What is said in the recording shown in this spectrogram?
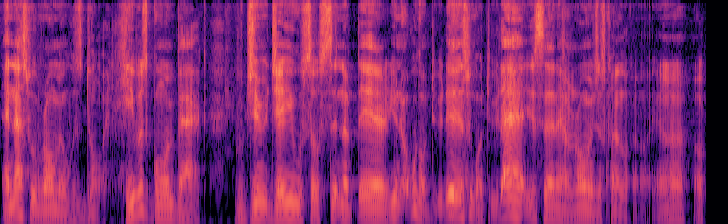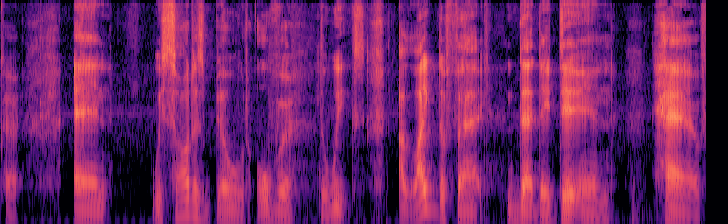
And that's what Roman was doing. He was going back Jay, Jey Uso sitting up there, you know, we're gonna do this, we're gonna do that. You said that, and Roman just kind of looking like, uh huh, okay. And we saw this build over the weeks. I like the fact that they didn't have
